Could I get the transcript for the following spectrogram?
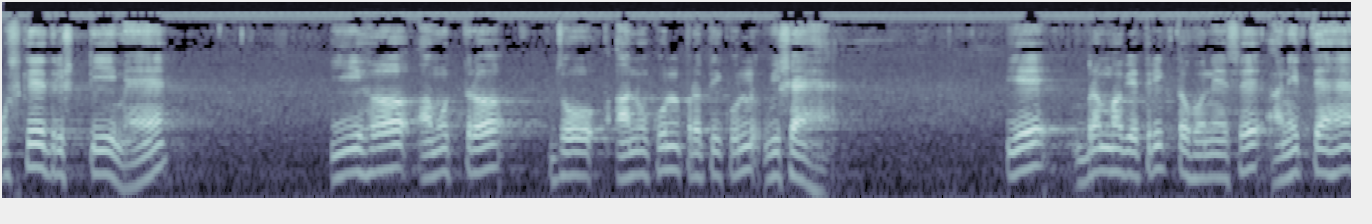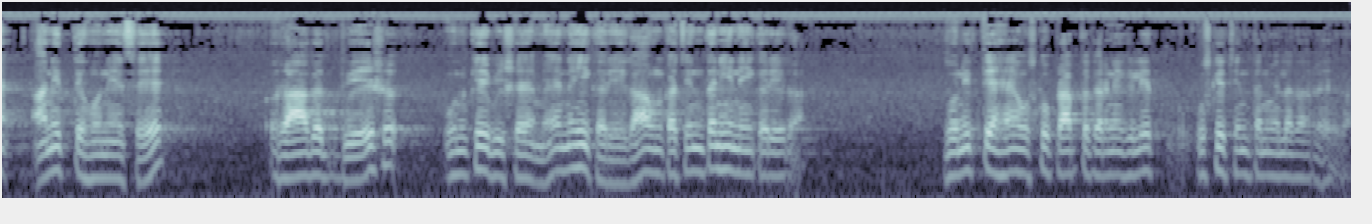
उसके दृष्टि में यह अमूत्र जो अनुकूल प्रतिकूल विषय है, ये ब्रह्म व्यतिरिक्त होने से अनित्य है। अनित्य होने से राग द्वेष उनके विषय में नहीं करेगा, उनका चिंतन ही नहीं करेगा। जो नित्य है उसको प्राप्त करने के लिए उसके चिंतन में लगा रहेगा।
